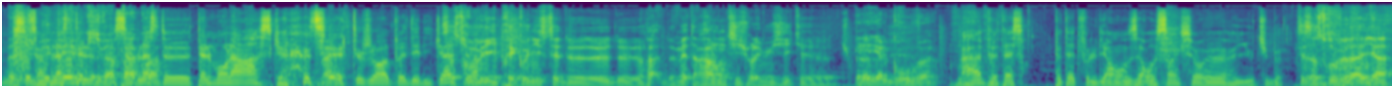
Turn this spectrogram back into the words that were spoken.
Bah, c'est ça le blaste, BPM tel- qui va ça pas, blaste quoi. euh, tellement la race que c'est Ouais. toujours un peu délicat. Ça se trouve, ils préconisent tu sais, de, de, de mettre un ralenti sur les musiques et tu peux. Et là, il y a le groove. Ah, peut-être. Peut-être, faut le dire en 0,5 sur euh, YouTube. Tu sais, ça se trouve, euh, il y a, tu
